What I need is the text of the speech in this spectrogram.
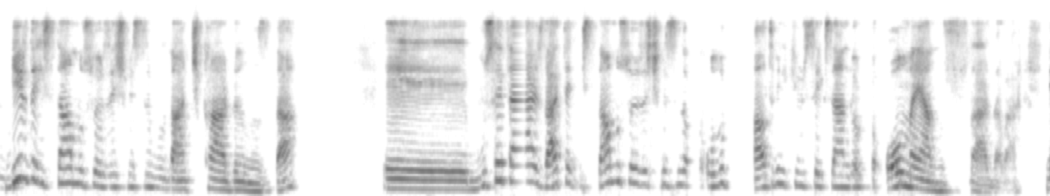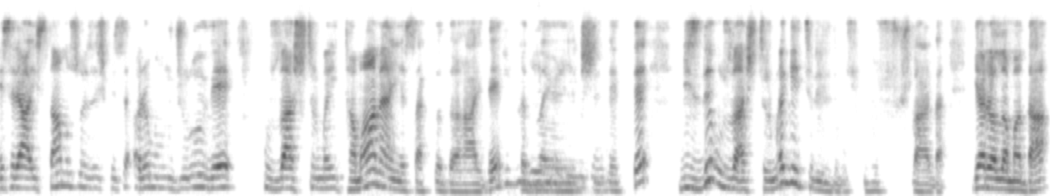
bir de İstanbul Sözleşmesi'ni buradan çıkardığınızda e, bu sefer zaten İstanbul Sözleşmesi'nde olup 6284'te olmayan hususlar da var. Mesela İstanbul Sözleşmesi arabuluculuğu ve uzlaştırmayı tamamen yasakladığı halde kadına yönelik şiddette bizde uzlaştırma getirildi bu, bu suçlarda. Yaralamada,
